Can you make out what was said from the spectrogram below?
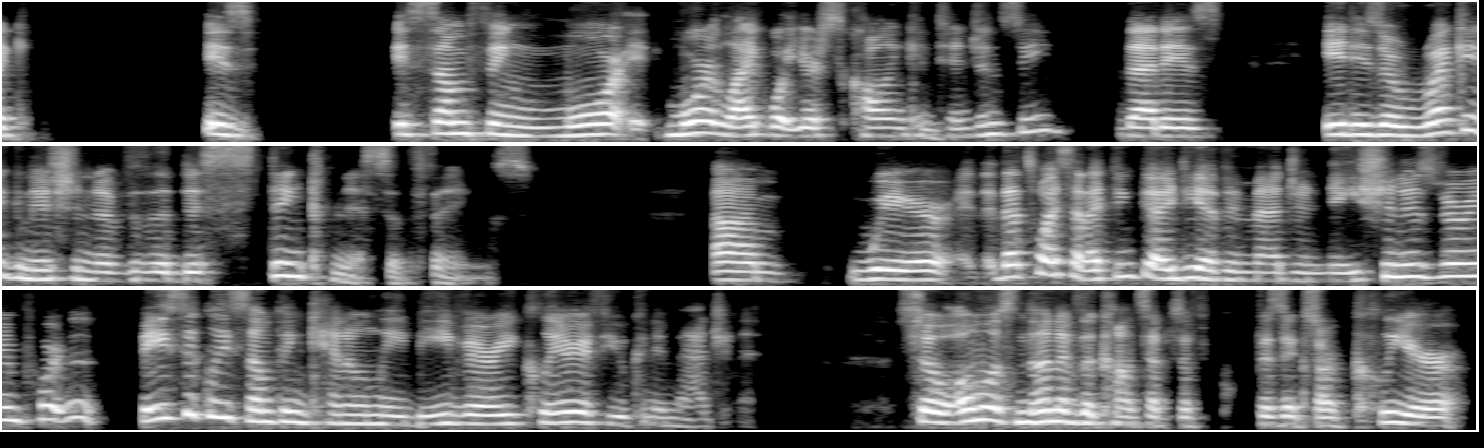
like is is something more more like what you're calling contingency? That is it is a recognition of the distinctness of things. Um where that's why i said i think the idea of imagination is very important. Basically something can only be very clear if you can imagine it. So almost none of the concepts of physics are clear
